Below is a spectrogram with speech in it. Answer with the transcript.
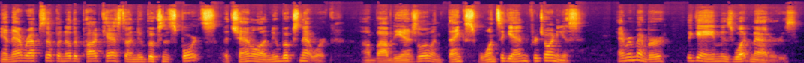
And that wraps up another podcast on New Books and Sports, a channel on New Books Network. I'm Bob D'Angelo, and thanks once again for joining us. And remember, the game is what matters.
